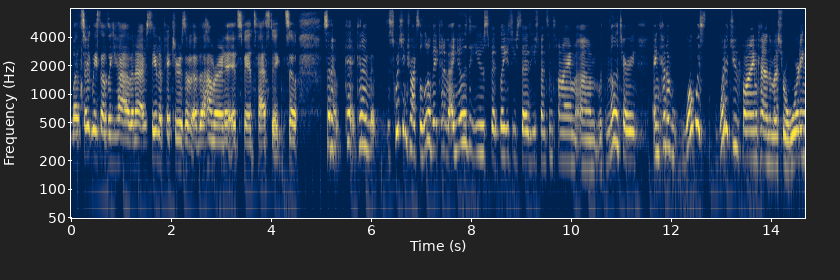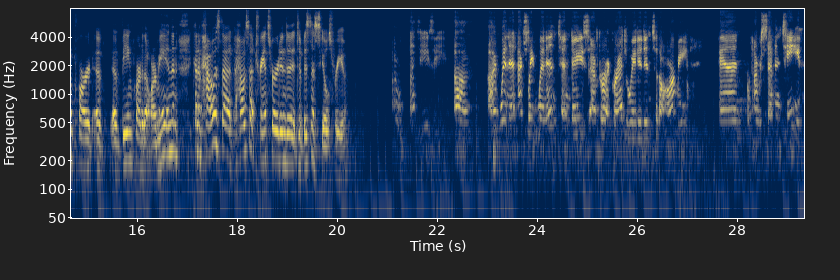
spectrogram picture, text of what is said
Well, it certainly sounds like you have, and I've seen the pictures of, of the Hummer, and it's fantastic. So, So now, kind of switching tracks a little bit. Kind of, I know that you spent, like as you said, you spent some time um, with the military, and kind of what was, what did you find kind of the most rewarding part of, of being part of the army, and then kind of how is that how is that transferred into to business skills for you? Oh, that's easy. Um, I went in, actually went in ten days after I graduated into the army, and I was 17,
